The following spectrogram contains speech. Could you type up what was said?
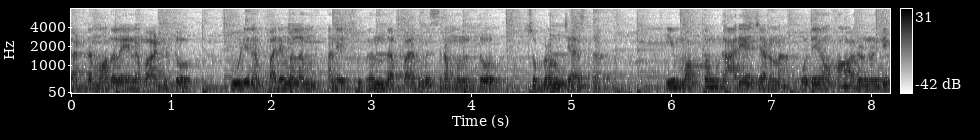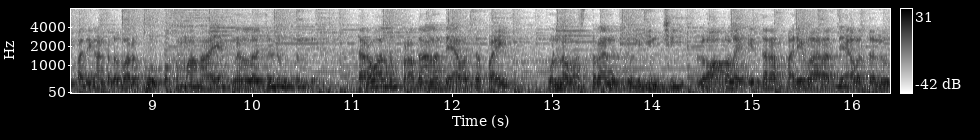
గడ్డ మొదలైన వాటితో కూడిన పరిమళం అనే సుగంధ మిశ్రమంతో శుభ్రం చేస్తారు. ఈ మొత్తం కార్యాచరణ ఉదయం ఆరు నుండి పది గంటల వరకు ఒక మహాయజ్ఞంలో జరుగుతుంది. తర్వాత ప్రధాన దేవతపై ఉన్న వస్త్రాన్ని తొలగించి లోపల ఇతర పరివార దేవతలు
